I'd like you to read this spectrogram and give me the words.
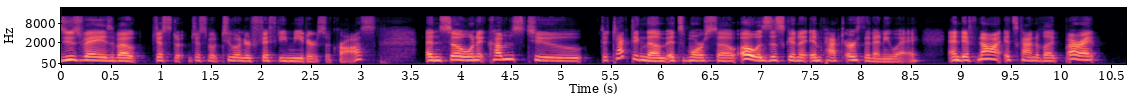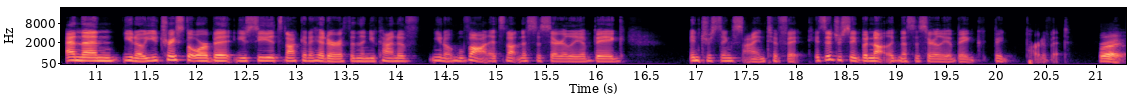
Zoozve is about just just about 250 meters across. And so when it comes to detecting them, it's more so, oh, is this going to impact Earth in any way? And if not, it's kind of like, all right. And then, you know, you trace the orbit, you see it's not going to hit Earth, and then you kind of, you know, move on. It's not necessarily a big, interesting scientific. It's interesting, but not like necessarily a big, big part of it. right.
